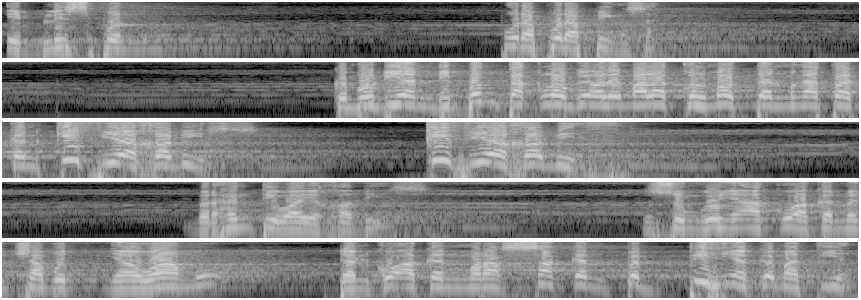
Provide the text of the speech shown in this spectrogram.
iblis pun pura-pura pingsan kemudian dibentak lagi oleh malakul maut dan mengatakan kif ya khabis? Kif ya khabis? Berhenti wahai khabis. Sesungguhnya aku akan mencabut nyawamu dan kau akan merasakan pedihnya kematian.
